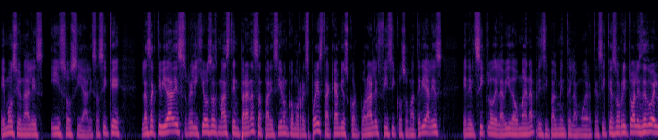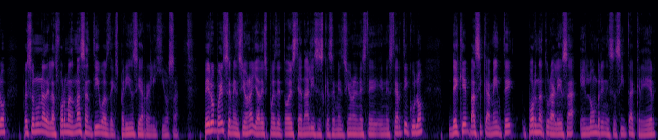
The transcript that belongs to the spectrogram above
emocionales y sociales. Así que las actividades religiosas más tempranas aparecieron como respuesta a cambios corporales, físicos o materiales en el ciclo de la vida humana, principalmente la muerte. Así que esos rituales de duelo, pues son una de las formas más antiguas de experiencia religiosa. Pero pues se menciona, ya después de todo este análisis que se menciona en este, en este artículo, de que básicamente por naturaleza el hombre necesita creer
